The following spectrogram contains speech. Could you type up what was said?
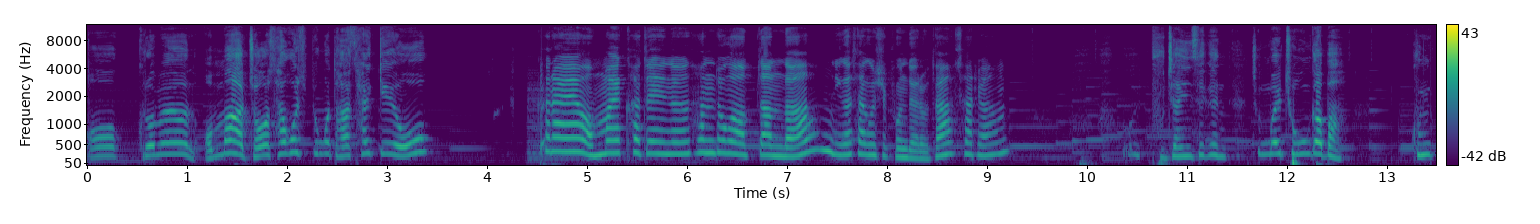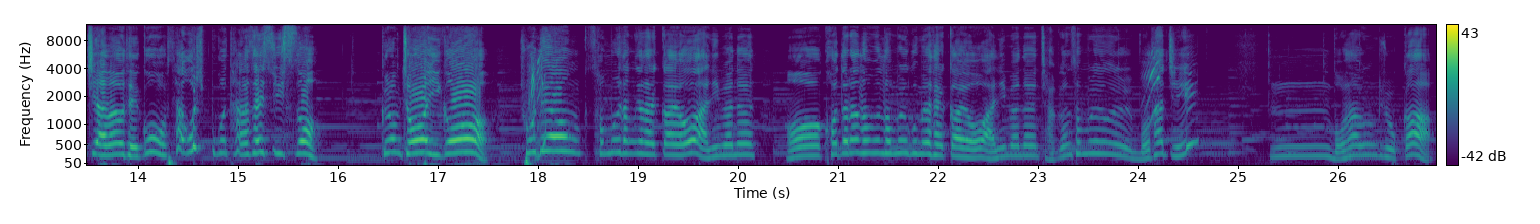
어, 그러면 엄마 저 사고 싶은 거 다 살게요. 그래 엄마의 카드에는 한도가 없단다 네가 사고 싶은 대로 다 사렴 어, 부자 인생은 정말 좋은가 봐. 굶지 않아도 되고 사고 싶은 건 다 살 수 있어. 그럼 저 이거 초대형 선물 상자 살까요? 아니면은 어 커다란 선물 선물 구매 살까요? 아니면은 작은 선물 뭐 사지? 음, 뭐 사는 게 좋을까?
